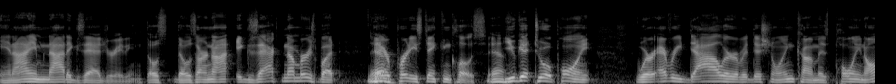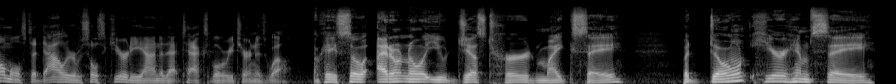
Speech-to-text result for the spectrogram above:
and I am not exaggerating. Those those are not exact numbers but they're pretty stinking close. Yeah. You get to a point where every dollar of additional income is pulling almost a dollar of social security onto that taxable return as well. Okay, so I don't know what you just heard Mike say, but don't hear him say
